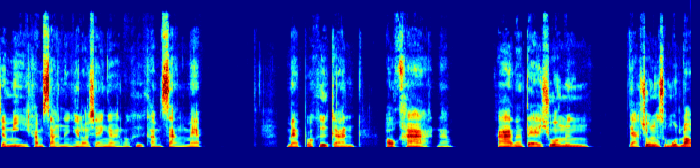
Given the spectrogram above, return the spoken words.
จะมีอีกคำสั่งหนึ่งให้เราใช้งานก็คือคำสั่ง map map ก็คือการเอาค่านะครับ ค่าตั้งแต่ช่วงหนึ่ง จากช่วงหนึ่งสมมุติเรา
